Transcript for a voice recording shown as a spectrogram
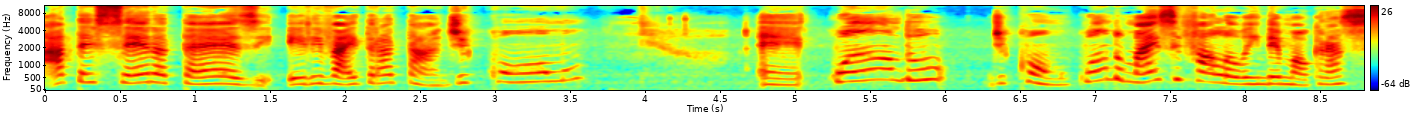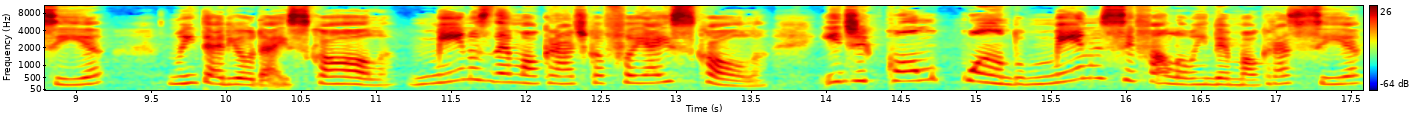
a terceira tese ele vai tratar de como, é, quando, de como, quando mais se falou em democracia, no interior da escola, menos democrática foi a escola, e de como, quando menos se falou em democracia,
